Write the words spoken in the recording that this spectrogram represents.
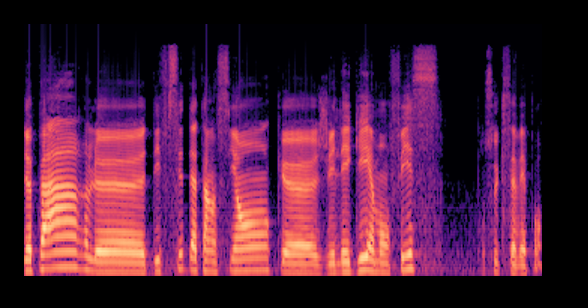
de par le déficit d'attention que j'ai légué à mon fils, pour ceux qui ne savaient pas,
